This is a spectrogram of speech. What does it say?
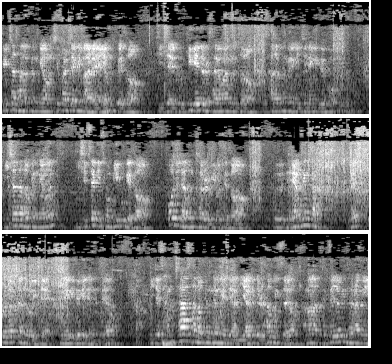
1차 산업혁명 18세기 말에 영국에서 이제 그 기계들을 사용하면서 그 산업혁명이 진행이 되고 2차 산업혁명은 20세기 초 미국에서 포드 자동차를 비롯해서 그 대량 생산, mass production으로 이제 진행이 되게 됐는데요. 이제 3차 산업혁명에 대한 이야기들을 하고 있어요. 아마 대표적인 사람이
